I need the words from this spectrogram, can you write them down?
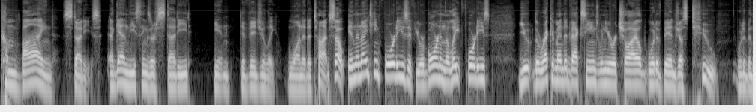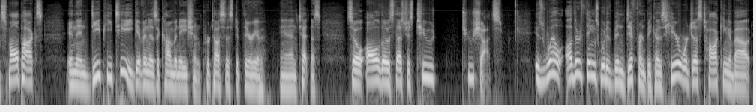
combined studies. Again, these things are studied individually, one at a time. So in the 1940s, if you were born in the late 40s, you the recommended vaccines when you were a child would have been just two. It would have been smallpox and then DPT given as a combination, pertussis, diphtheria, and tetanus. So all of those, that's just two two shots. As well, other things would have been different because here we're just talking about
